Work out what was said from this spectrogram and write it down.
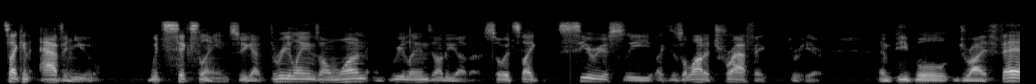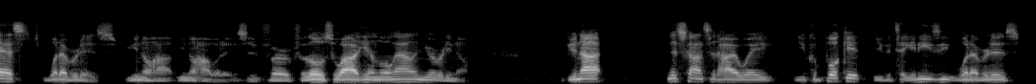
It's like an avenue with six lanes. So you got three lanes on one and three lanes on the other. So it's like seriously like there's a lot of traffic through here, and people drive fast. Whatever it is, you know how you know how it is. For for those who are out here in Long Island, you already know. If you're not Nesconset Highway, you could book it. You could take it easy. Whatever it is,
